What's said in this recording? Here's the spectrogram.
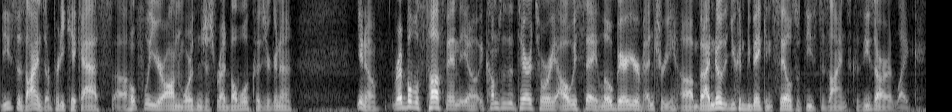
these designs are pretty kick ass. Uh, hopefully, you're on more than just Redbubble because you're gonna, you know, Redbubble's tough, and you know it comes with the territory. I always say low barrier of entry, uh, but I know that you can be making sales with these designs because these are like,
